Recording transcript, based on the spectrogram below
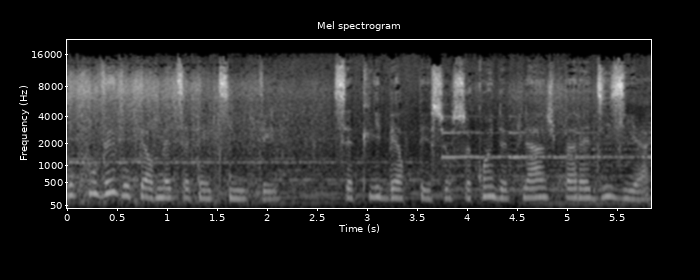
Vous pouvez vous permettre cette intimité, cette liberté sur ce coin de plage paradisiaque.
